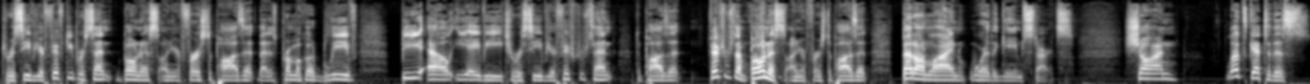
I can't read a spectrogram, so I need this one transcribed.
to receive your 50% bonus on your first deposit. That is promo code BELIEVE, B L E A V to receive your 50% deposit, 50% bonus on your first deposit. Bet online where the game starts. Sean, let's get to this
